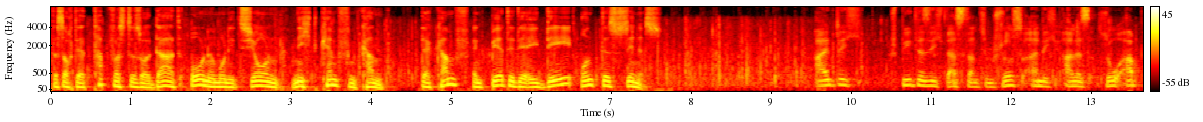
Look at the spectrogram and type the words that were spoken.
dass auch der tapferste Soldat ohne Munition nicht kämpfen kann. Der Kampf entbehrte der Idee und des Sinnes. Eigentlich spielte sich das dann zum Schluss eigentlich alles so ab,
